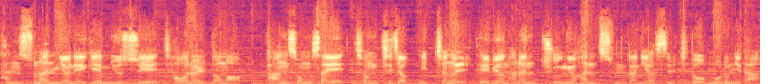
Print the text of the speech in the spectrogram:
단순한 연예계 뉴스의 차원을 넘어 방송사의 정치적 입장을 대변하는 중요한 순간이었을지도 모릅니다.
